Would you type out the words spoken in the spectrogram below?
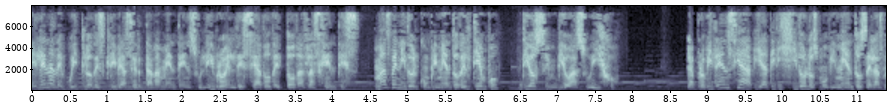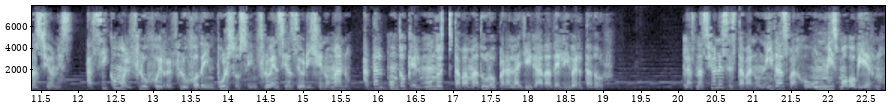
Elena de Witt lo describe acertadamente en su libro El deseado de todas las gentes. Más venido el cumplimiento del tiempo, Dios envió a su Hijo. La providencia había dirigido los movimientos de las naciones, así como el flujo y reflujo de impulsos e influencias de origen humano, a tal punto que el mundo estaba maduro para la llegada del libertador. Las naciones estaban unidas bajo un mismo gobierno.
